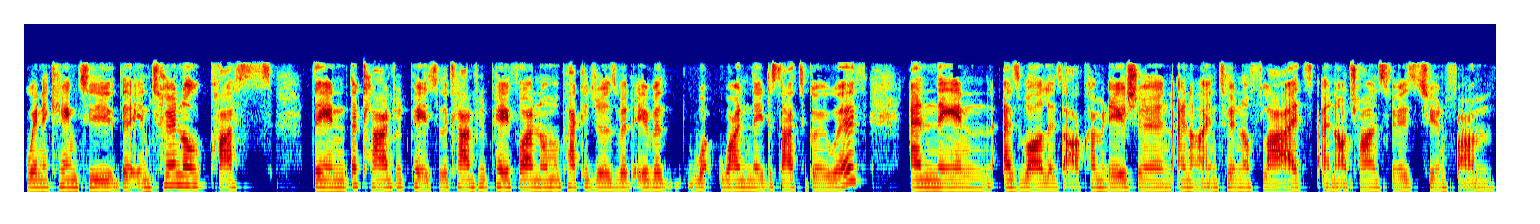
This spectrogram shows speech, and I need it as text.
when it came to the internal costs then the client would pay so the client would pay for our normal packages whatever one they decide to go with. And then as well as our accommodation and our internal flights and our transfers to and from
